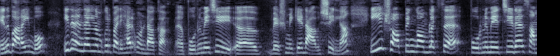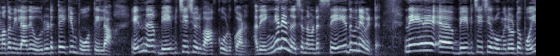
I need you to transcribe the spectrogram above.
എന്ന് പറയുമ്പോൾ ഇതിനെന്തായാലും നമുക്കൊരു പരിഹാരം ഉണ്ടാക്കാം. പൂർണിമേച്ചി വിഷമിക്കേണ്ട ആവശ്യമില്ല. ഈ ഷോപ്പിംഗ് കോംപ്ലക്സ് പൂർണിമേച്ചിയുടെ സമ്മതമില്ലാതെ ഒരിടത്തേക്കും പോകത്തില്ല എന്ന് ബേബി ചേച്ചി ഒരു വാക്ക് കൊടുക്കുകയാണ് അത് എങ്ങനെയെന്ന് വെച്ചാൽ നമ്മുടെ സേതുവിനെ വിട്ട്. നേരെ ബേബി ചേച്ചി റൂമിലോട്ട് പോയി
